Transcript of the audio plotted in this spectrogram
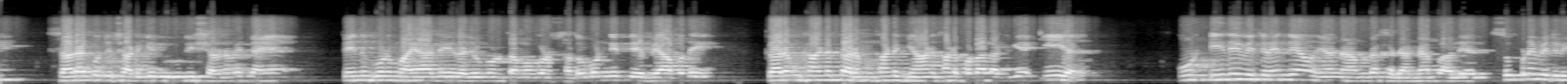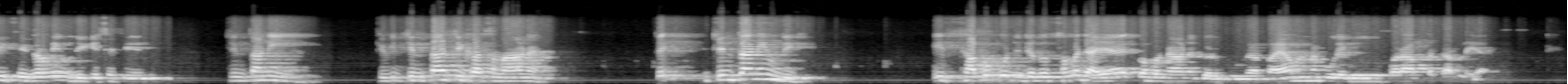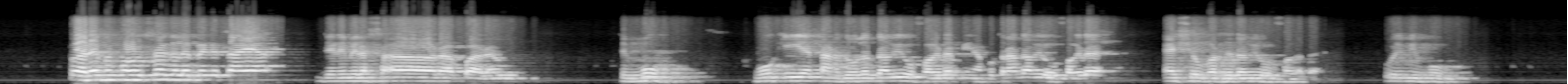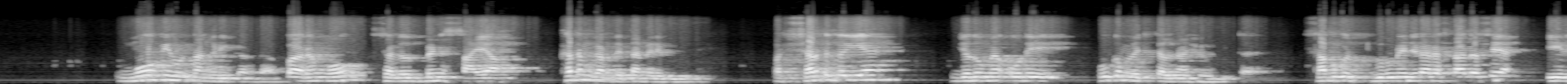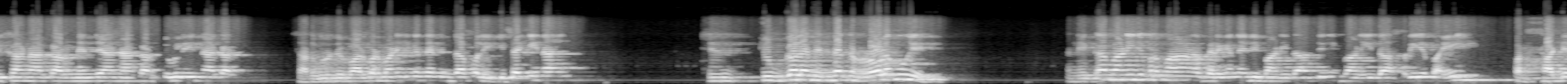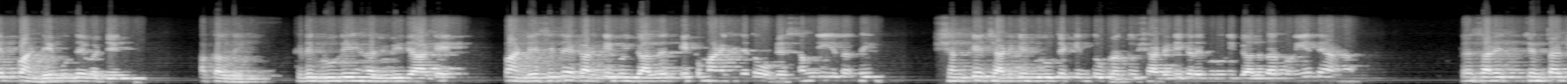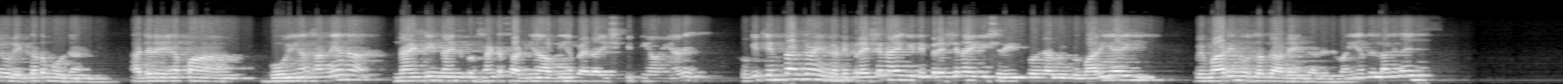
ਸਾਰਾ ਕੁਝ ਛੱਡ ਕੇ ਗੁਰੂ ਦੀ ਸ਼ਰਨ ਵਿੱਚ ਆਏ ਤਿੰਨ ਗੁਣ ਮਾਇਆ ਦੇ, ਰਜੋ ਗੁਣ, ਤਮੋ ਗੁਣ, ਸਤੋ ਗੁਣ ਨੀ ਤੇ ਕਰਮ ਖੰਡ, ਧਰਮ ਖੰਡ, ਗਿਆਨ ਖੰਡ ਪਤਾ ਲੱਗ ਗਿਆ ਕੀ ਹੈ। ਹੁਣ ਇਹਦੇ ਵਿੱਚ ਰਹਿੰਦਿਆਂ ਹੋਇਆਂ ਨਾਮ ਦਾ ਖਜ਼ਾਨਾ ਪਾ ਲਿਆ। ਸੁਪਨੇ ਵਿੱਚ ਵੀ ਫਿਕਰ ਨਹੀਂ ਹੁੰਦੀ ਕਿਸੇ ਚੀਜ਼ ਦੀ। ਚਿੰਤਾ ਨਹੀਂ, ਕਿਉਂਕਿ ਚਿੰਤਾ ਸਿਖਾ ਸਮਾਨ ਹੈ। ਤੇ ਚਿੰਤਾ ਨਹੀਂ ਹੁੰਦੀ। ਇਹ ਸਭ ਕੁਝ ਜਦੋਂ ਸਮਝ ਆਇਆ ਹੈ, ਕਹੋ ਨਾਨਕ ਗੁਰ ਪਾਇਆ ਹੁਣ ਮੈਂ ਪੂਰੇ ਗੁਰੂ ਨੂੰ ਪ੍ਰਾਪਤ ਕਰ ਲਿਆ। ਭਰਮ ਮੋਹ ਸਗਲ ਬਿਗਤਾਇਆ ਜਿਹਨੇ ਮੇਰਾ ਸਾਰਾ ਭਰਮ ਤੇ ਮੋਹ ਮੋਹ ਕੀ ਹੈ? ਧਨ ਦੌਲਤ ਦਾ ਵੀ ਹੋ ਸਕਦਾ ਧੀਆਂ ਪੁੱਤਰਾਂ ਦਾ ਵੀ ਹੋ ਸਕਦਾ ਐਸ਼ੋ ਵਰਦ ਦਾ ਵੀ ਹੋ ਸਕਦਾ ਕੋਈ ਵੀ ਮੋਹ। ਮੋਹ ਵੀ ਹੁਣ ਤੰਗ ਨਹੀਂ ਕਰਦਾ। ਭਰਮ ਮੋਹ ਸਗਲ ਬਿਨ ਸਾਇਆ ਖਤਮ ਕਰ ਦਿੱਤਾ ਮੇਰੇ ਗੁਰੂ ਨੇ। ਪਰ ਸ਼ਰਤ ਕਹੀ ਹੈ, ਜਦੋਂ ਮੈਂ ਉਹਦੇ ਹੁਕਮ ਵਿੱਚ ਚੱਲਣਾ ਸ਼ੁਰੂ ਕੀਤਾ ਹੈ। ਸਭ ਕੁਝ ਗੁਰੂ ਨੇ ਜਿਹੜਾ ਰਸਤਾ ਦੱਸਿਆ, ਈਰਖਾ ਨਾ ਕਰ, ਨਿੰਦਿਆ ਨਾ ਕਰ, ਚੁਗਲੀ ਨਾ ਕਰ, ਸਤਿਗੁਰੂ ਦੇ ਬਾਰ-ਬਾਰ ਬਾਣੀ ਚ ਕਹਿੰਦੇ, ਨਿੰਦਾ ਭਲੀ ਕਿਸੇ ਕੀ ਨਾ ਚੁਗਲ ਨਿੰਦਕ ਰੋਲ ਮੂਏ ਅਨੇਕਾਂ ਬਾਣੀ ਚ ਪ੍ਰਮਾਣ ਫਿਰ ਕਹਿੰਦੇ ਜੀ ਬਾਣੀ ਦੱਸਦੀ ਨਹੀਂ, ਬਾਣੀ ਦੱਸ ਰਹੀ ਹੈ ਭਾਈ, ਪਰ ਸਾਡੇ ਭਾਂਡੇ ਮੁੰਦੇ ਵਜੇ ਨੇ ਅਕਲ ਦੇ। ਕਿਤੇ ਗੁਰੂ ਦੀ ਹਜ਼ੂਰੀ ਜਾ ਕੇ ਭਾਂਡੇ ਸਿੱਧੇ ਕਰਕੇ ਕੋਈ ਗੱਲ ਇੱਕ ਮਾਣਕ ਜੇ ਧੋ ਕੇ ਸਮਝੀਏ ਤਾਂ ਸਹੀ। ਸ਼ੰਕੇ ਛੱਡ ਕੇ ਗੁਰੂ ਤੇ ਕਿੰਤੂ ਪਰੰਤੂ ਛੱਡ ਕੇ ਕਦੇ ਗੁਰੂ ਦੀ ਗੱਲ ਤਾਂ ਸੁਣੀਏ ਧਿਆਨ ਨਾਲ ਫਿਰ ਸਾਰੇ ਚਿੰਤਾ ਝੋਰੇ ਖਤਮ ਹੋ ਜਾਣਗੇ। ਆ ਜਿਹੜੇ ਆਪਾਂ ਗੋਲੀਆਂ ਖਾਂਦੇ ਆ ਨਾ 99% ਸਾਡੀਆਂ ਆਪਦੀਆਂ ਪੈਦਾਇਸ਼ ਕੀਤੀਆਂ ਹੋਈਆਂ ਨੇ। ਕਿਉਂਕਿ ਚਿੰਤਾ ਕਰੇਗਾ ਡਿਪਰੈਸ਼ਨ ਆਏਗੀ ਡਿਪਰੈਸ਼ਨ ਆਏਗੀ, ਸਰੀਰ ਕੋਈ ਨਾ ਕੋਈ ਬਿਮਾਰੀ ਆਏਗੀ। ਬਿਮਾਰੀ ਨੂੰ ਸੱਦਾ ਦੇਗਾ, ਦਵਾਈਆਂ ਤੇ ਲੱਗ ਜਾਏਗੀ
